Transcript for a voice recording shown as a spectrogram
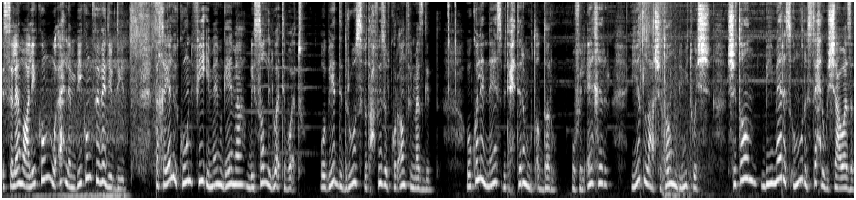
السلام عليكم وأهلا بيكم في فيديو جديد. تخيلوا يكون في إمام جامع بيصلي الوقت بوقته وبيدي دروس في تحفيظ القرآن في المسجد وكل الناس بتحترمه وتقدره وفي الآخر يطلع شيطان بميت وش شيطان بيمارس أمور السحر والشعوذة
